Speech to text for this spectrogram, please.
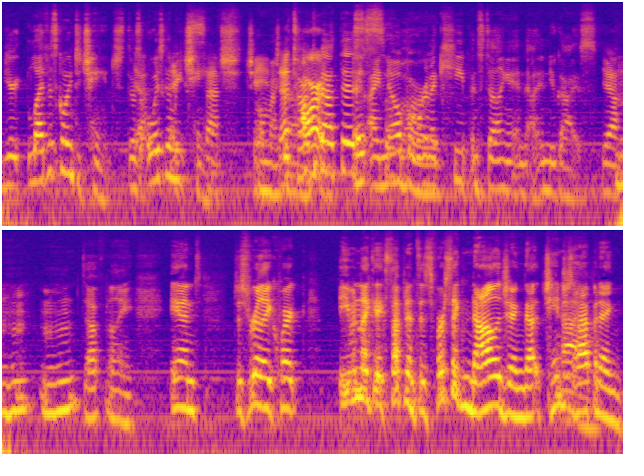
your life is going to change. There's Yeah, always going to be accept change. change. Oh my We That's God. talked hard. about this, It's I so know, but we're going hard. to keep instilling it in, in you guys. Yeah. Mm-hmm, mm-hmm, definitely. And just really quick, even like acceptance is first acknowledging that change is happening.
